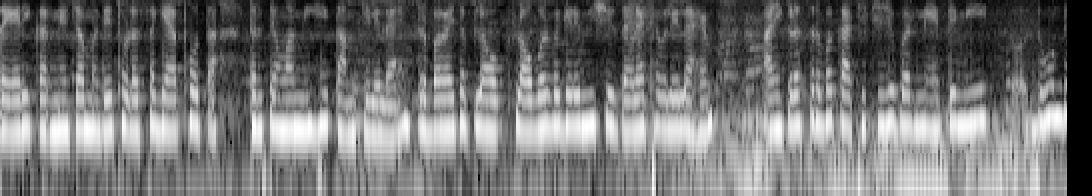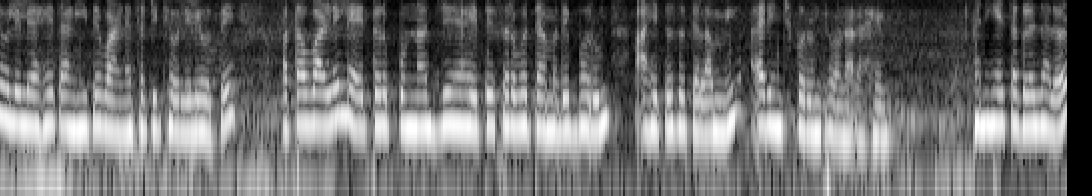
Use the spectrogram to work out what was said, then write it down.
तयारी करण्याच्यामध्ये थोडासा गॅप होता. तर तेव्हा मी हे काम केलेलं आहे. तर बघा इथं फ्लॉ फ्लॉवर वगैरे मी शिजायला ठेवलेलं आहे. आणि इकडं सर्व काचेची जी बरणी आहे ते मी धुवून ठेवलेले आहेत आणि ते वाळण्यासाठी ठेवलेले होते. आता वाळलेले आहे तर पुन्हा जे आहे ते सर्व त्यामध्ये भरून आहे तसं त्याला मी अरेंज करून ठेवणार आहे. आणि हे सगळं झाल्यावर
